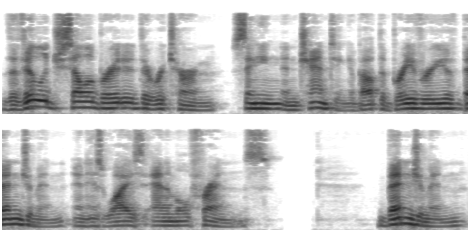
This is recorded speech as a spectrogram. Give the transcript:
The village celebrated their return, singing and chanting about the bravery of Benjamin and his wise animal friends. Benjamin,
